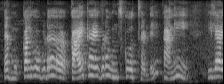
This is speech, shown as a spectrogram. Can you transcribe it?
అంటే ముక్కలుగా కూడా కాయ కాయ కూడా ఉంచుకోవచ్చండి. కానీ ఇలా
